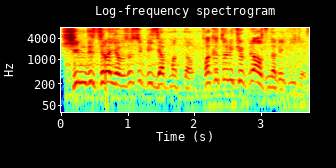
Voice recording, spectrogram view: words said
Şimdi sıra Yavuz'a sürpriz yapmakta. Fakat onu köprü altında bekleyeceğiz.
